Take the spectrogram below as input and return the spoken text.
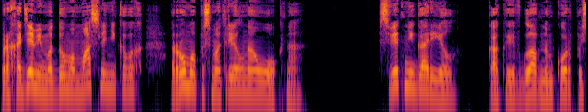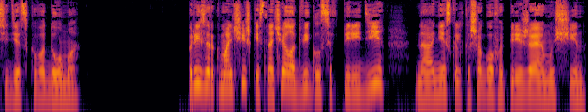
Проходя мимо дома Масленниковых, Рома посмотрел на окна. Свет не горел, как и в главном корпусе детского дома. Призрак мальчишки сначала двигался впереди, на несколько шагов опережая мужчин,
